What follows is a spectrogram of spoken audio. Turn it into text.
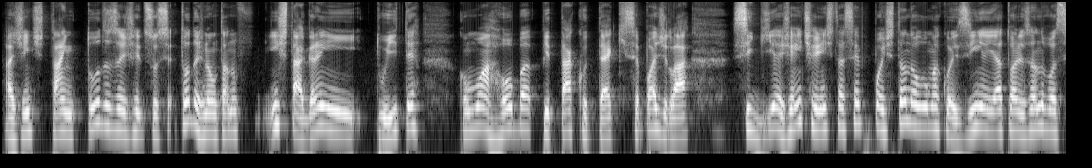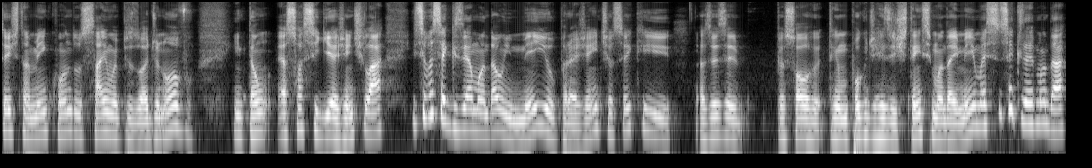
a gente tá em todas as redes sociais, todas não, tá no Instagram e Twitter como arroba Pitacotec. Você pode ir lá seguir a gente, a gente tá sempre postando alguma coisinha e atualizando vocês também quando sai um episódio novo. Então é só seguir a gente lá. E se você quiser mandar um e-mail pra gente, eu sei que às vezes o pessoal tem um pouco de resistência em mandar e-mail, mas se você quiser mandar,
